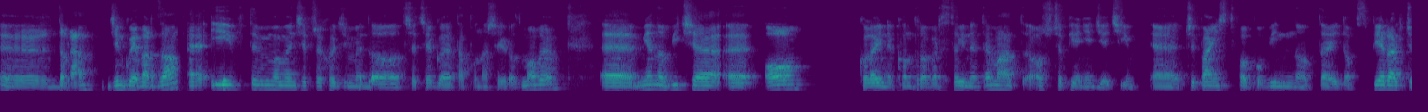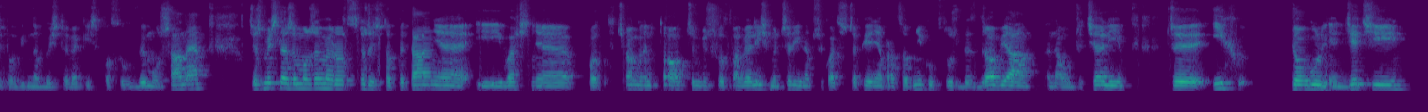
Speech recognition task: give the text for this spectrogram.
E, dobra, dziękuję bardzo. E, I w tym momencie przechodzimy do trzeciego etapu naszej rozmowy, e, mianowicie o kolejny kontrowersyjny temat o szczepienie dzieci. E, czy państwo powinno tutaj to wspierać, czy powinno być to w jakiś sposób wymuszane? Chociaż myślę, że możemy rozszerzyć to pytanie i właśnie podciągnąć to, o czym już rozmawialiśmy, czyli na przykład szczepienia pracowników służby zdrowia, nauczycieli, czy ich, czy ogólnie dzieci,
